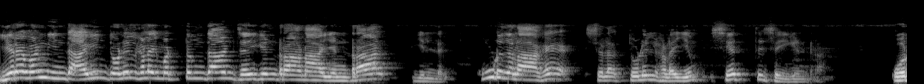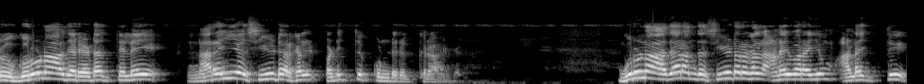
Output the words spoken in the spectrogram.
இறைவன் இந்த ஐந்தொழில்களை மட்டும்தான் செய்கின்றானா என்றால் இல்லை. கூடுதலாக சில தொழில்களையும் சேர்த்து செய்கின்றான். ஒரு குருநாதர் இடத்திலே நிறைய சீடர்கள் படித்து கொண்டிருக்கிறார்கள். குருநாதர் அந்த சீடர்கள் அனைவரையும் அழைத்து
